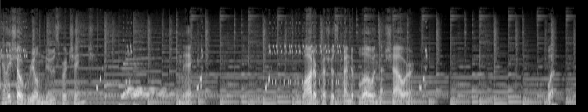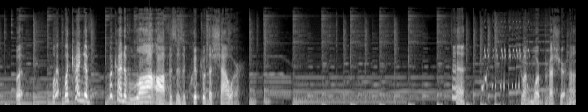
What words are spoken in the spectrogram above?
Can they show real news for a change? Nick? The water pressure is kind of low in that shower. What? What? What? What kind of? What kind of law office is equipped with a shower? Huh. Want more pressure, huh?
